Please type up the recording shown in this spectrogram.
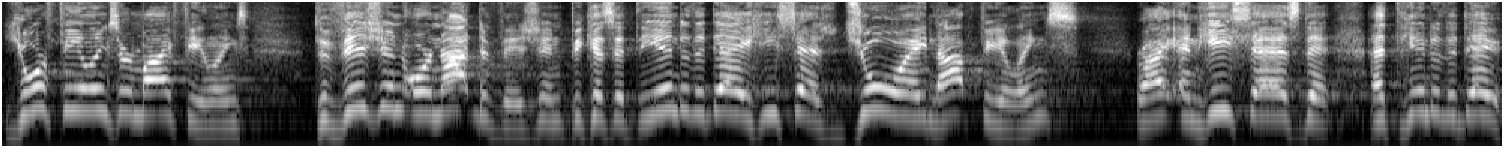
your feelings or my feelings, division or not division, because at the end of the day, he says joy, not feelings right? And he says that at the end of the day,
